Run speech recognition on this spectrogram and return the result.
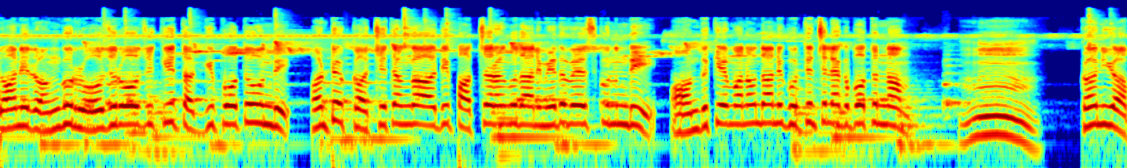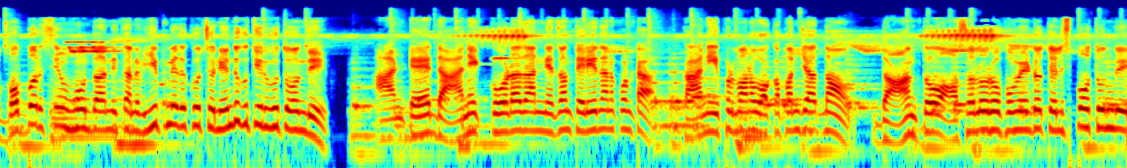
దాని రంగు రోజు రోజుకి తగ్గిపోతూ ఉంది. అంటే ఖచ్చితంగా అది పచ్చ రంగు దాని మీద వేసుకునుంది. అందుకే మనం దాన్ని గుర్తించలేకపోతున్నాం. కానీ ఆ బొబ్బర్ సింహం దాన్ని తన వీపు మీద కూర్చొని ఎందుకు తిరుగుతోంది? అంటే దానికి కూడా దాని నిజం తెలియదనుకుంటా. కానీ ఇప్పుడు మనం ఒక పని చేద్దాం. దాంతో అసలు రూపం ఏంటో తెలిసిపోతుంది.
